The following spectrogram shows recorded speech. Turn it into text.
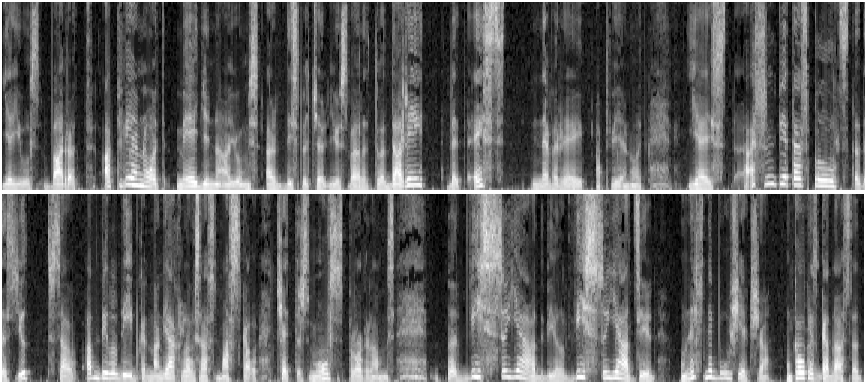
ja jūs varat apvienot mēģinājumus ar dispečeru, jūs varat to darīt, bet es nevarēju apvienot. Ja es esmu pie tās pults, tad es jūtu savu atbildību, kad man jāklausās Maskava, četras mūsu programmas. Par visu jāatbild, visu jādzird, un es nebūšu iekšā. Un kaut kas gadās tad,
